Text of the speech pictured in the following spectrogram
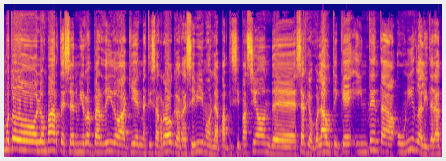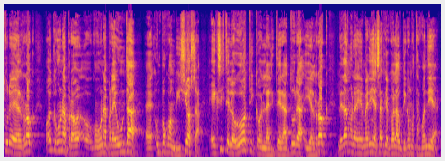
Como todos los martes en Mi Rock Perdido, aquí en Mestiza Rock, recibimos la participación de Sergio Colauti, que intenta unir la literatura y el rock, hoy con una, con una pregunta eh, un poco ambiciosa. ¿Existe lo gótico en la literatura y el rock? Le damos la bienvenida a Sergio Colauti. ¿Cómo estás? Buen día.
